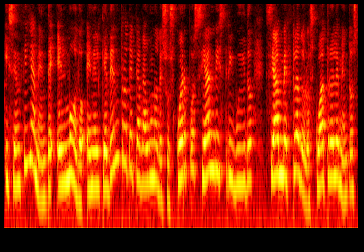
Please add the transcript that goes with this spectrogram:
y sencillamente el modo en el que dentro de cada uno de sus cuerpos se han distribuido, se han mezclado los cuatro elementos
